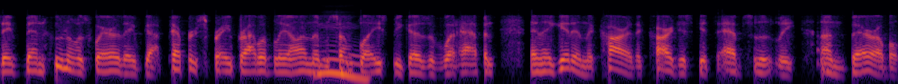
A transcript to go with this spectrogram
they've been who knows where, they've got pepper spray probably on them Mm. someplace because of what happened, and they get in the car, the car just gets absolutely unbearable.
